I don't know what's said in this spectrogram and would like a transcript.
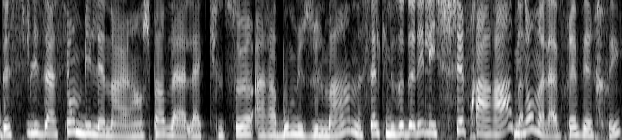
de civilisation millénaire. Hein. Je parle de la, culture arabo-musulmane, celle qui nous a donné les chiffres arabes. Mais nous, on a la vraie vérité.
